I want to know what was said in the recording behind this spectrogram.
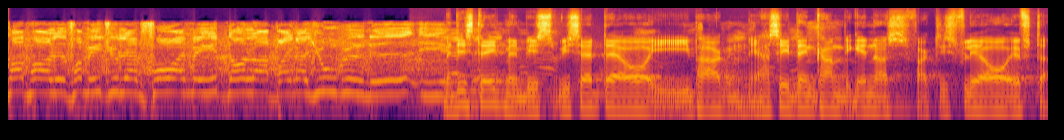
topholdet fra Midtjylland foran med 1-0 og bringer jubel ned i... Men det statement, vi, vi satte derovre i, i parken, jeg har set den kamp igen også faktisk flere år efter,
